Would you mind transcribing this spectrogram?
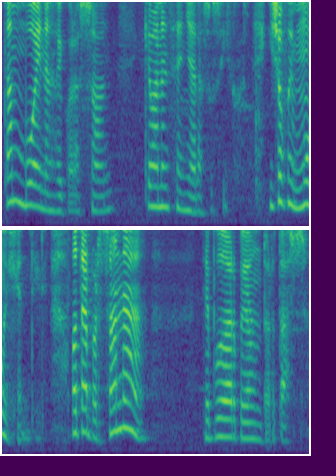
tan buenas de corazón, que van a enseñar a sus hijos. Y yo fui muy gentil. Otra persona le pudo haber pegado un tortazo.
